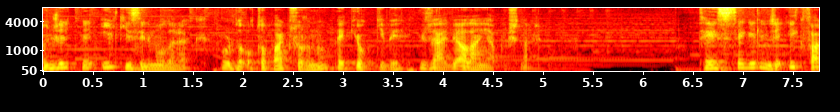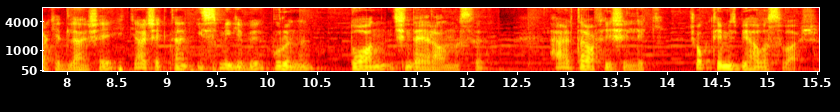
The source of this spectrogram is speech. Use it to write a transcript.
Öncelikle ilk izlenim olarak burada otopark sorunu pek yok gibi güzel bir alan yapmışlar. Tesise gelince ilk fark edilen şey gerçekten ismi gibi buranın doğanın içinde yer alması. Her taraf yeşillik, çok temiz bir havası var.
